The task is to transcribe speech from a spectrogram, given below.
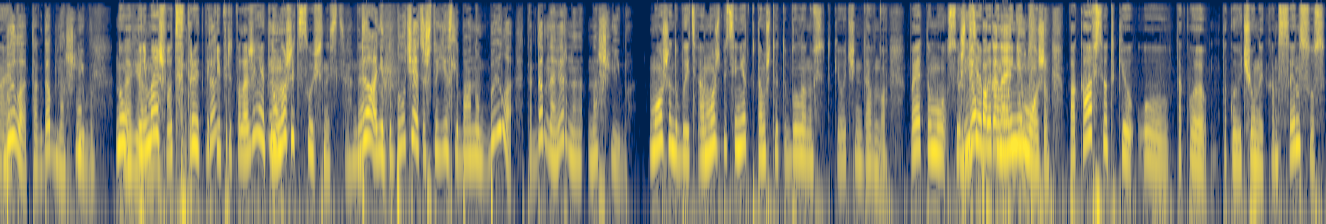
знает. было, тогда бы нашли бы. Ну, Наверное. понимаешь, вот строить Да? такие предположения, это Ну, умножить сущности. Да? Да? нет, ну получается, что если бы оно было, тогда бы, наверное, нашли бы. Может быть, а может быть и нет, потому что это было, ну, все-таки очень давно. Поэтому судить Ждем, об этом мы не найдут. можем. Пока все-таки такой, такой ученый консенсус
